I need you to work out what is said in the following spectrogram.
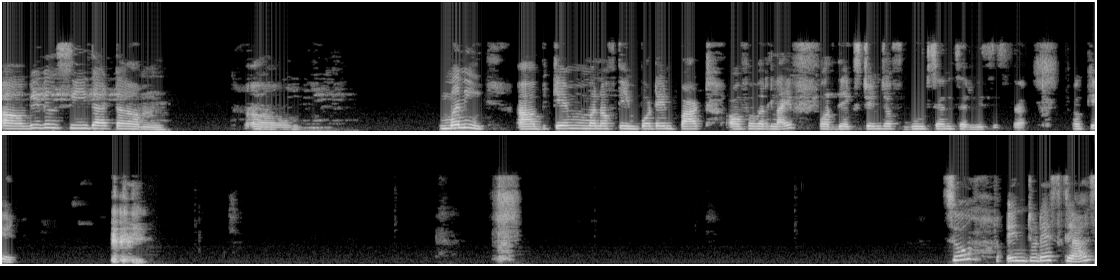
uh, we will see that um, um, money uh, became one of the important part of our life for the exchange of goods and services okay so in today's class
